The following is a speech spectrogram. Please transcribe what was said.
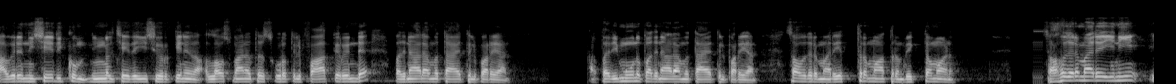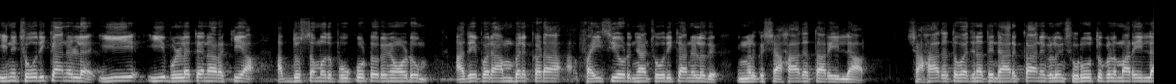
അവർ നിഷേധിക്കും. നിങ്ങൾ ചെയ്ത ഈ ഷിർക്കിന് അള്ളാഹു സുബാനത്തെ സൂറത്തിൽ ഫാത്തിറിന്റെ പതിനാലാമത്തെ ആയത്തിൽ പറയാൻ പതിമൂന്ന് പതിനാലാമത്തെ ആയത്തിൽ പറയാൻ സഹോദരന്മാരെ എത്രമാത്രം വ്യക്തമാണ്. സഹോദരന്മാരെ ഇനി ഇനി ചോദിക്കാനുള്ള ഈ ഈ ബുള്ളറ്റിൻ ഇറക്കിയ അബ്ദുസമ്മദ് പൂക്കൂട്ടൂരിനോടും അതേപോലെ അമ്പലക്കട ഫൈസിയോടും ഞാൻ ചോദിക്കാനുള്ളത് നിങ്ങൾക്ക് ഷഹാദത്ത് അറിയില്ല. ഷഹാദത്ത് വചനത്തിന്റെ അർക്കാനുകളും ഷുറൂത്തുകളും അറിയില്ല.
